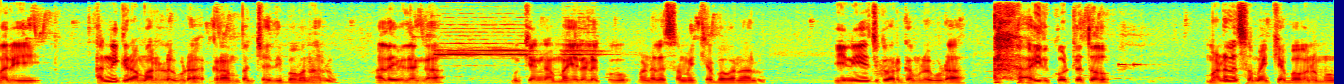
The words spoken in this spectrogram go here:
మరి అన్ని గ్రామాలలో కూడా గ్రామ పంచాయతీ భవనాలు అదేవిధంగా ముఖ్యంగా మహిళలకు మండల సమైక్య భవనాలు. ఈ నియోజకవర్గంలో కూడా ఐదు కోట్లతో మండల సమైక్య భవనము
